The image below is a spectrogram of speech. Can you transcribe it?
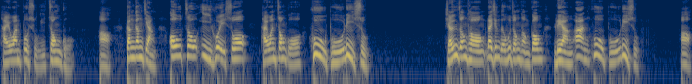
台湾不属于中国。啊，刚刚讲欧洲议会说，台湾中国互不隶属。小英总统、赖清德副总统公，两岸互不隶属。啊，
